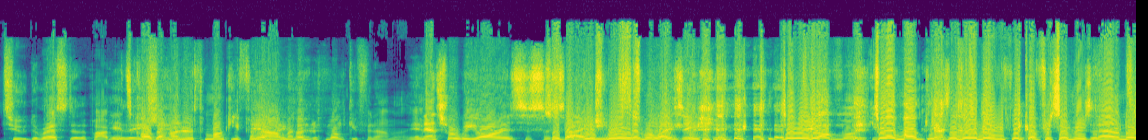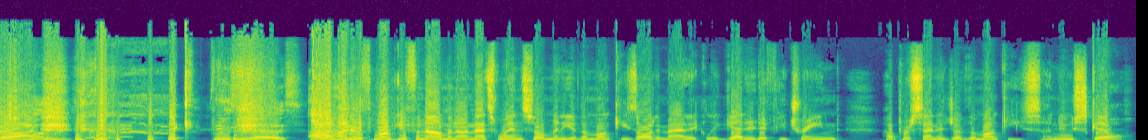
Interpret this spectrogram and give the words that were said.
to the rest of the population. It's called the hundredth monkey yeah, phenomenon. like hundredth monkey phenomenon. Yeah. And that's where we are as a like that Bruce society, Willis movie. civilization. Twelve monkeys. Twelve monkeys. That's what it made me think of for some reason. I don't know why. Bruce Willis. well, the hundredth monkey phenomenon, that's when so many of the monkeys automatically get it if you train a percentage of the monkeys, a new skill.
